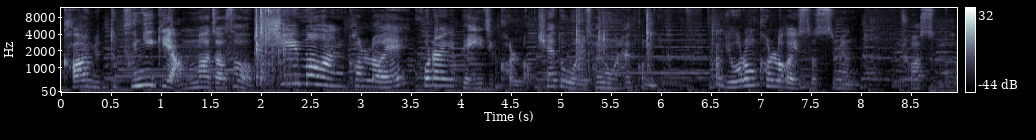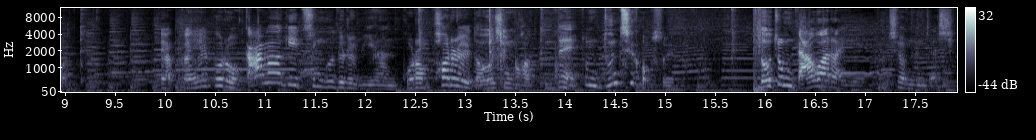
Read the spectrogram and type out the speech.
가을 mute 분위기에 안 맞아서 shimmer한 컬러의 coral 베이지 컬러 shadow를 사용을 할 겁니다. 딱 이런 컬러가 있었으면 좋았을 것 같아요. 약간 일부러 까마귀 친구들을 위한 그런 pearl을 넣으신 것 같은데 좀 눈치가 없어요. 너 좀 나와라 얘. 눈치 없는 자식.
